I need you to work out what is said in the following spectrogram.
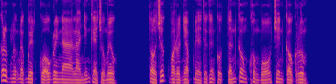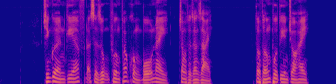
các lực lượng đặc biệt của Ukraine là những kẻ chủ mưu, tổ chức và đột nhập để thực hiện cuộc tấn công khủng bố trên cầu Crimea. Chính quyền Kiev đã sử dụng phương pháp khủng bố này trong một thời gian dài. Tổng thống Putin cho hay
